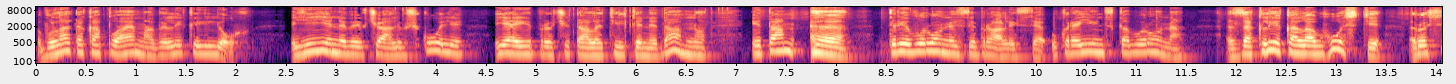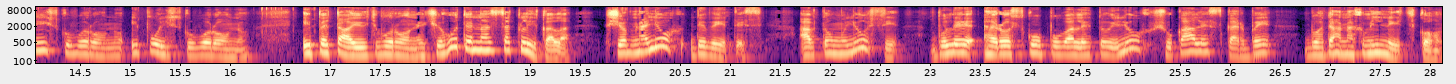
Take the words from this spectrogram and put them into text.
була така поема Великий льох. Її не вивчали в школі, я її прочитала тільки недавно, і там е, три ворони зібралися. Українська ворона закликала в гості російську ворону і польську ворону. І питають ворони, чого ти нас закликала? Щоб на льох дивитись. А в тому льосі були, розкопували той льох, шукали скарби Богдана Хмельницького.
